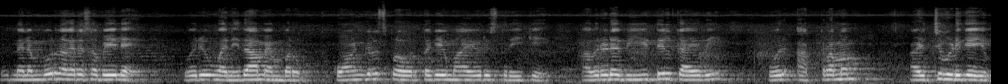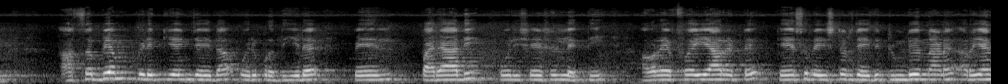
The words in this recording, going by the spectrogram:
നിലമ്പൂർ നഗരസഭയിലെ ഒരു വനിതാ മെമ്പറും കോൺഗ്രസ് പ്രവർത്തകയുമായ ഒരു സ്ത്രീക്ക് അവരുടെ വീട്ടിൽ കയറി ഒരു അക്രമം അഴിച്ചുവിടുകയും അസഭ്യം വിളിക്കുകയും ചെയ്ത ഒരു പ്രതിയുടെ പേരിൽ പരാതി പോലീസ് സ്റ്റേഷനിലെത്തി. അവർ എഫ് ഐ ആർ ഇട്ട് കേസ് രജിസ്റ്റർ ചെയ്തിട്ടുണ്ട് എന്നാണ് അറിയാൻ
